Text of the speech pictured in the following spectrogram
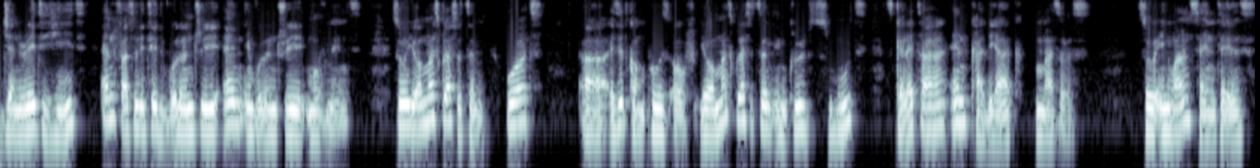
generate heat, and facilitate voluntary and involuntary movements. So your muscular system, what uh, is it composed of? Your muscular system includes smooth, skeletal, and cardiac muscles. So in one sentence,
